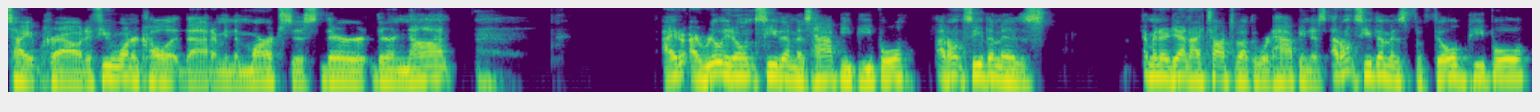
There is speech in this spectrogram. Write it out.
type crowd, if you want to call it that. I mean, the Marxists, they're they're not. I, I really don't see them as happy people. I don't see them as. I mean, again, I talked about the word happiness. I don't see them as fulfilled people.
